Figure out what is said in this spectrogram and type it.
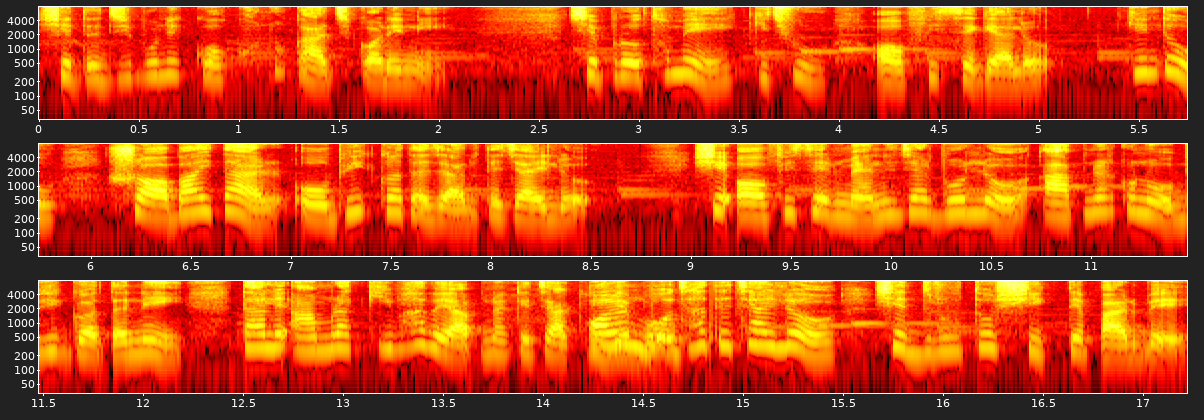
সে তো জীবনে কখনো কাজ করেনি। সে প্রথমে কিছু অফিসে গেল কিন্তু সবাই তার অভিজ্ঞতা জানতে চাইল। সে অফিসের ম্যানেজার বলল আপনার কোনো অভিজ্ঞতা নেই তাহলে আমরা কীভাবে আপনাকে চাকরি দেব? বোঝাতে চাইল সে দ্রুত শিখতে পারবে।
